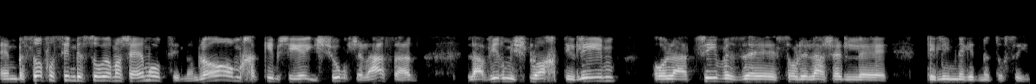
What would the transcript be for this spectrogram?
הם בסוף עושים בסוריה מה שהם רוצים, הם לא מחכים שיהיה אישור של אסד להעביר משלוח טילים או להציב איזה סוללה של אה, טילים נגד מטוסים.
